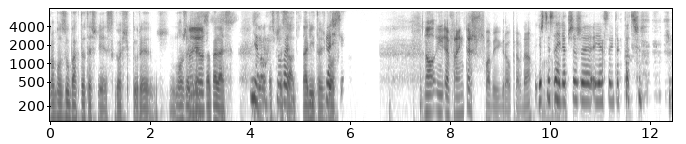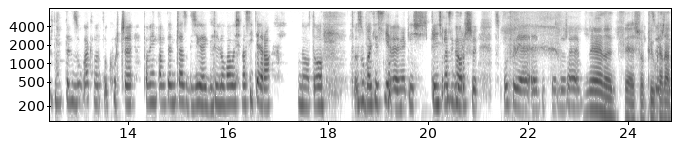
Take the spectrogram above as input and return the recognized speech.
No bo Zubak to też nie jest gość, który może no grać w MLS. Nie no, bez no przesady, na litość boską. No i Efrain też słabiej grał, prawda? Wiesz co jest najlepsze, że jak sobie tak patrzę na ten Zubak, no to kurczę, pamiętam ten czas, gdzie grillowałeś Lasitera, no to to Zubak jest, nie wiem, jakieś pięć razy gorszy. Współczuję e, Wiktor, że... Nie no, wiesz, o, piłka na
